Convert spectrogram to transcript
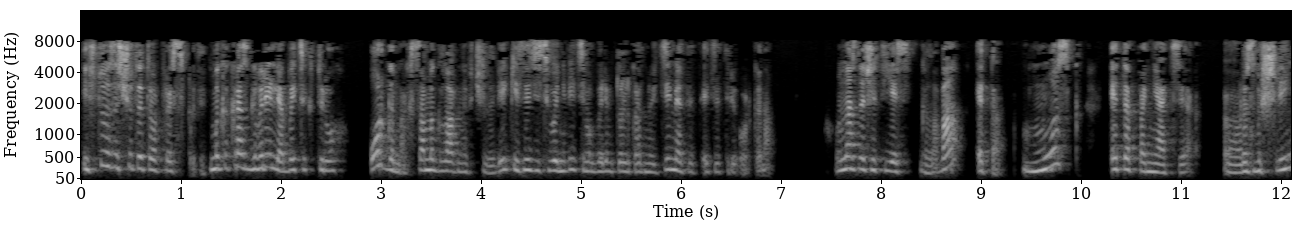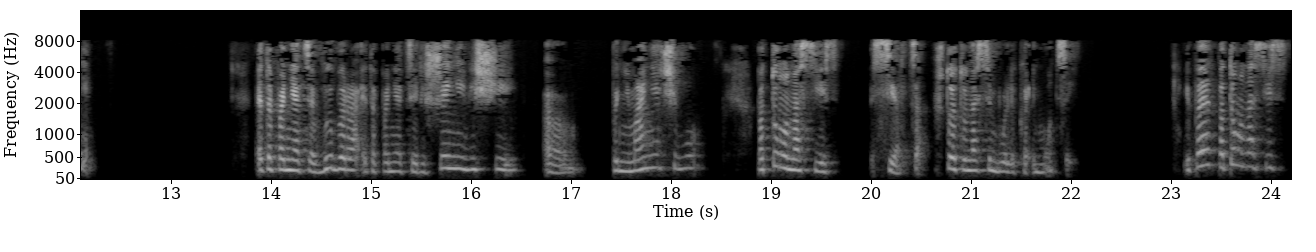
И что за счет этого происходит? Мы как раз говорили об этих трех органах, самых главных в человеке. Здесь сегодня, видите, мы говорим только одной теме, это эти три органа. У нас, значит, есть голова, это мозг, это понятие э, размышлений, это понятие выбора, это понятие решения вещей, э, понимания чего. Потом у нас есть сердце, что это у нас символика эмоций. И потом у нас есть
